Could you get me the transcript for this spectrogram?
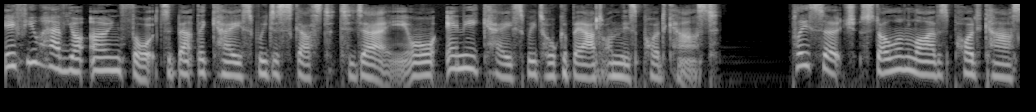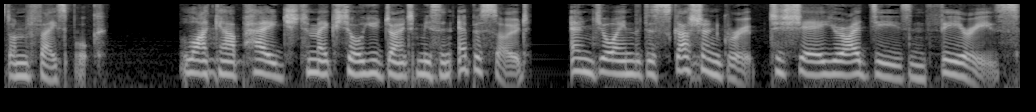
If you have your own thoughts about the case we discussed today, or any case we talk about on this podcast, please search Stolen Lives Podcast on Facebook. Like our page to make sure you don't miss an episode, and join the discussion group to share your ideas and theories.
